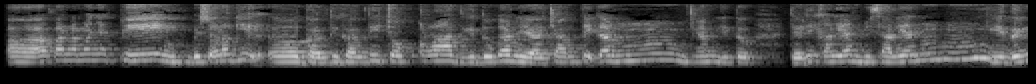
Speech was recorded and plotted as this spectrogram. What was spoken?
uh, apa namanya pink, besok lagi ganti-ganti uh, coklat gitu kan ya cantik kan, hmm, kan gitu. Jadi kalian bisa lihat hmm, gitu.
